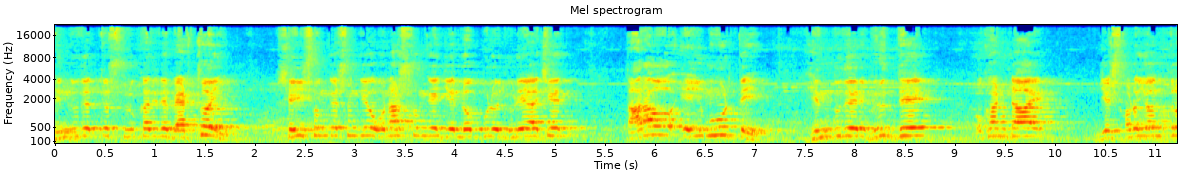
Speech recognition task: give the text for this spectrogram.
হিন্দুদের তো সুরক্ষা দিতে ব্যর্থই। সেই সঙ্গে সঙ্গে ওনার সঙ্গে যে লোকগুলো জুড়ে আছেন, তারাও এই মুহূর্তে হিন্দুদের বিরুদ্ধে ওখানটায় যে ষড়যন্ত্র,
